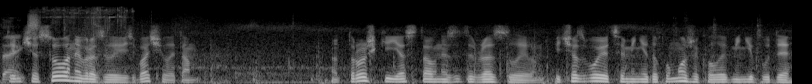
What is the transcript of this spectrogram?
тимчасова невразливість, бачили там? От трошки я став невразливим. Під час бою це мені допоможе, коли мені буде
